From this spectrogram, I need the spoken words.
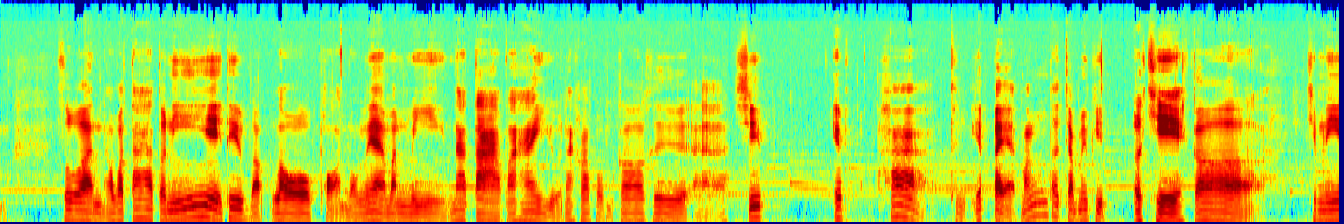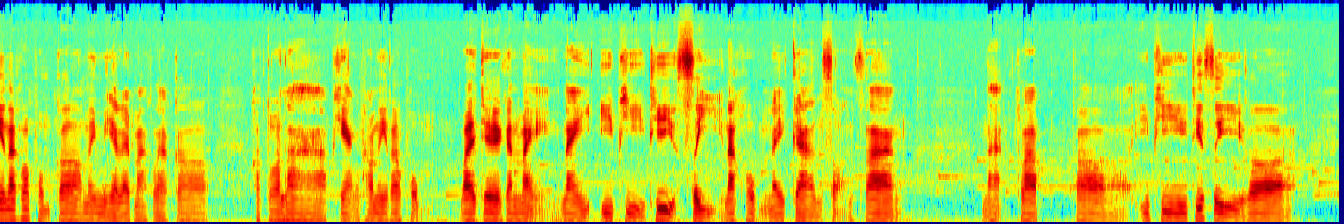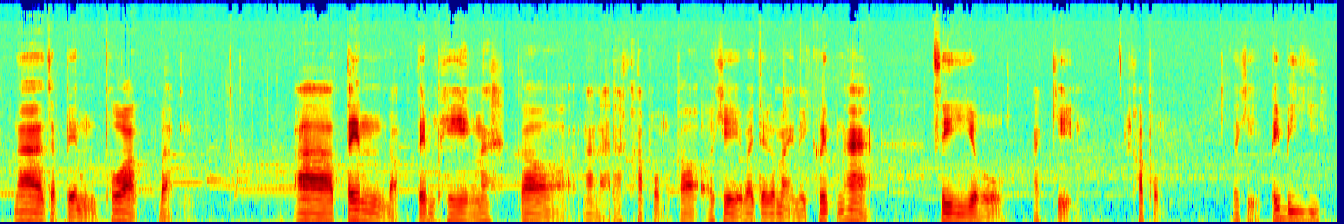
ส่วนอวตารตัวนี้ที่แบบเราผ่อนลงเนี่ย มันมีหน้าตามาให้อยู่นะครับผมก็คืออชิป F5 ถึง F8 มั้งถ้าจำไม่ผิด โอเค ก็คลิปนี้นะครับผมก็ไม่มีอะไรมากแล้วก็ขอตัวลาเพียงเท่านี้แล้วผมไว้เจอกันใหม่ใน EP ที่ 4 นะครับผมในการสอนสร้างนะครับ ก็ EP ที่ 4 ก็น่าจะเป็นพวกแบบอ่าเต้นแบบเต็มเพลงนะ ก็นั่นแหละนะครับผมก็โอเค ไว้เจอกันใหม่ในคลิปหน้า see you again ครับผม โอเค บ๊ายบาย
